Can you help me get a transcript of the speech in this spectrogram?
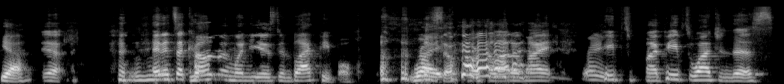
Yeah. Yeah. Mm-hmm. and it's a common one used in black people. Right. so for a lot of my right. peeps, my peeps watching this.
